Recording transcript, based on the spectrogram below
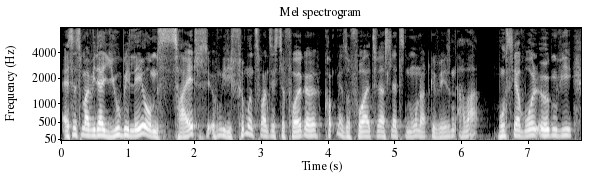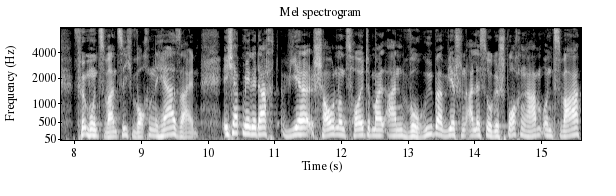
es ist mal wieder Jubiläumszeit. Irgendwie die 25. Folge kommt mir so vor, als wäre es letzten Monat gewesen, aber muss ja wohl irgendwie 25 Wochen her sein. Ich habe mir gedacht, wir schauen uns heute mal an, worüber wir schon alles so gesprochen haben. Und zwar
